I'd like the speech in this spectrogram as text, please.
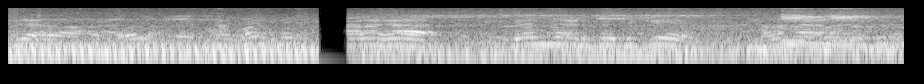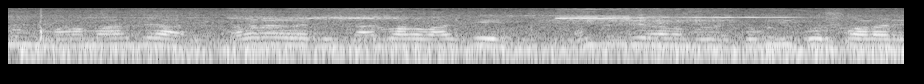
வாக்குதானே தேர்ந்தெடுத்ததுக்கு தலைமை கழகத்துக்கும் மாமார்ந்த நகரகத்தின் சார்பாக வாழ்த்தி நன்றிகள் நம்முடைய தொகுதி பொறுப்பாளர்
